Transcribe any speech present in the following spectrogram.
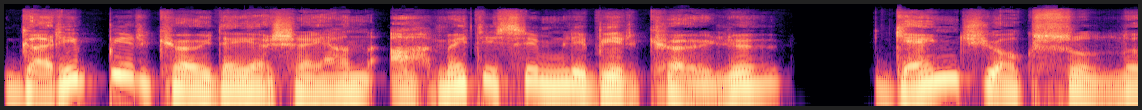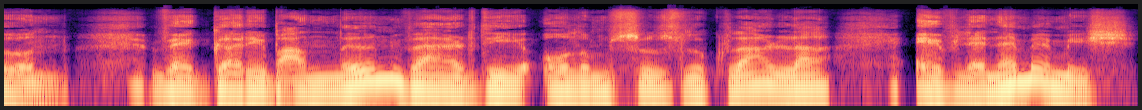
Garip bir köyde yaşayan Ahmet isimli bir köylü, genç yoksulluğun ve garibanlığın verdiği olumsuzluklarla evlenememiş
